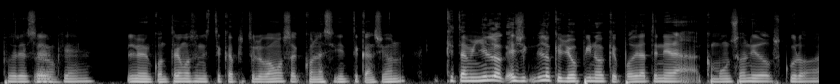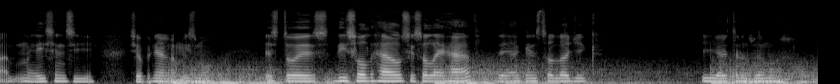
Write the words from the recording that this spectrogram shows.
Podría ser que lo encontremos en este capítulo. Vamos a, con la siguiente canción. Que también lo, es lo que yo opino que podría tener ah, como un sonido oscuro. Ah, Me dicen si, si opinan lo mismo. Esto es This Old House is All I Have de Against All Logic. Y ahorita nos vemos.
